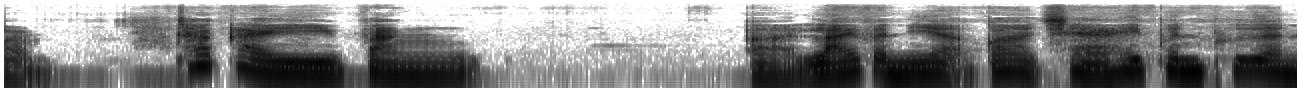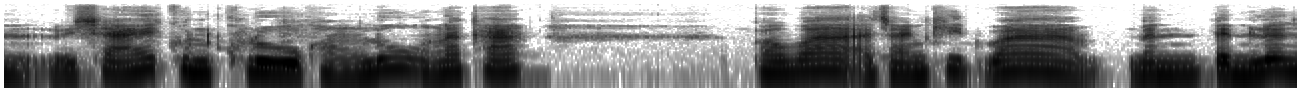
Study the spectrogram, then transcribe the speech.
อ ถ้าใครฟังไลฟ์อันนี้ก็แชร์ให้เพื่อนๆ หรือแชร์ให้คุณครูของลูกนะคะ เพราะว่าอาจารย์คิดว่ามันเป็นเรื่อง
